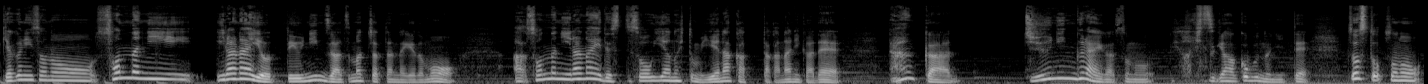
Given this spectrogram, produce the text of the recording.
逆にそのそんなにいらないよっていう人数集まっちゃったんだけどもあそんなにいらないですって葬儀屋の人も言えなかったか何かでなんか10人ぐらいがその棺運ぶのにいてそうするとその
